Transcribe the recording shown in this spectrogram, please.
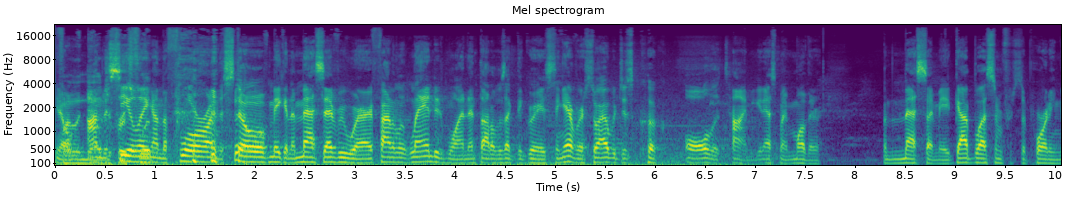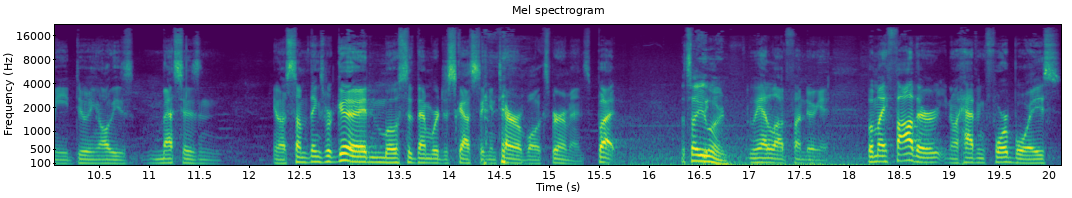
you know, on the ceiling, on the floor, on the stove, making a mess everywhere. I finally landed one and thought it was like the greatest thing ever. So I would just cook all the time. You can ask my mother the mess I made. God bless him for supporting me doing all these messes and you know, some things were good, most of them were disgusting and terrible experiments. But That's how you learn. we had a lot of fun doing it. But my father, you know, having four boys,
